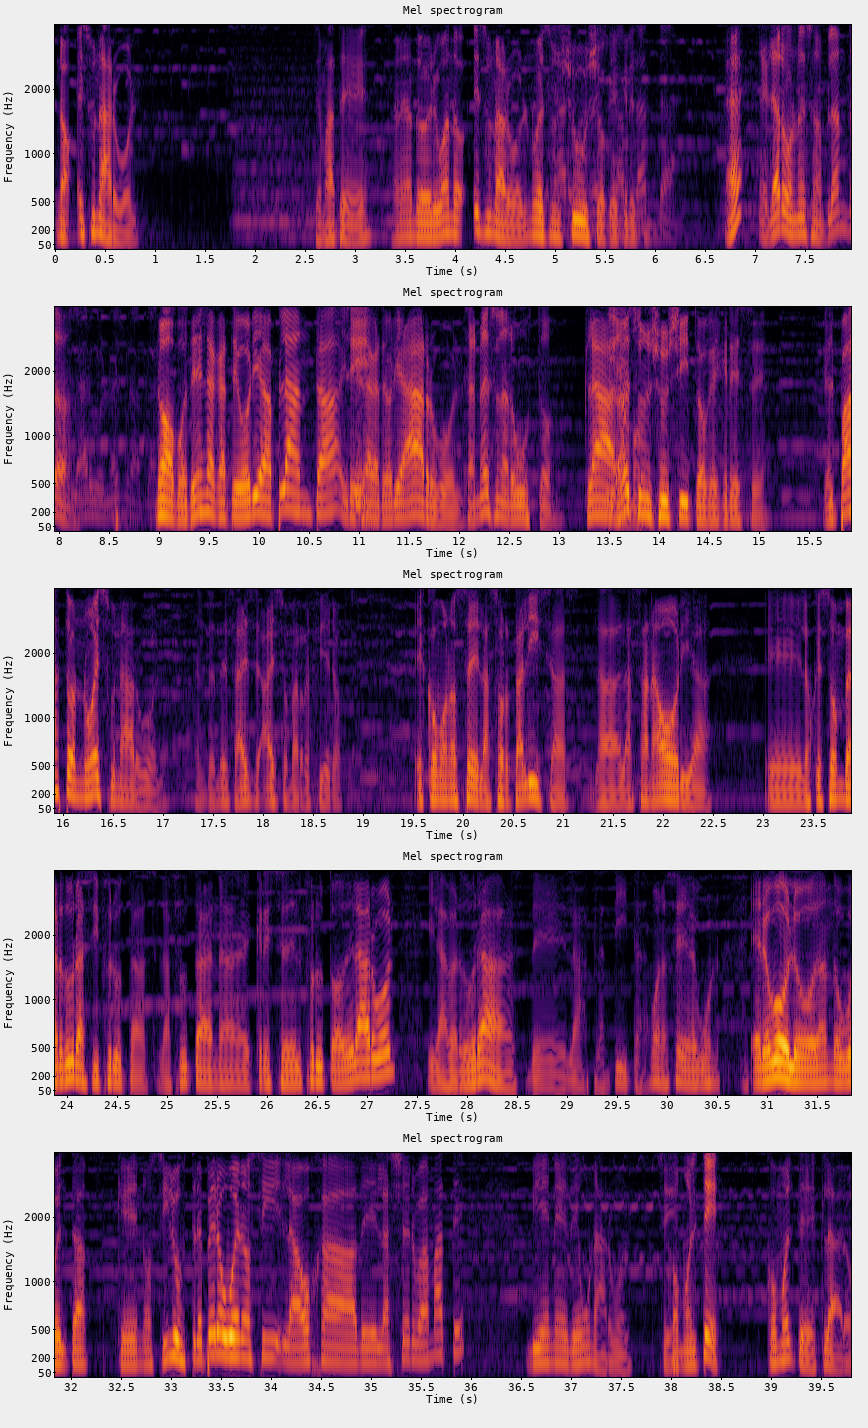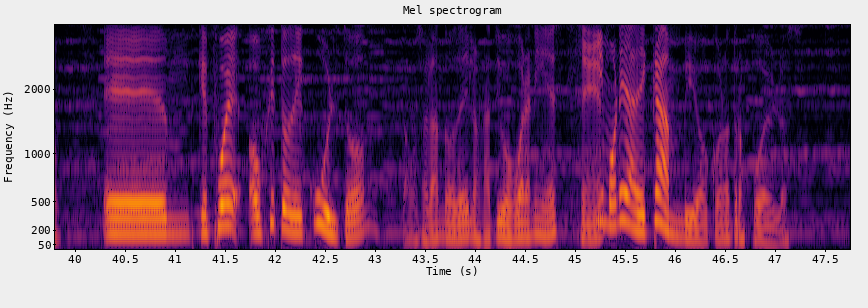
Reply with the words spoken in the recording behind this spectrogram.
No, es un árbol. Te maté, ¿eh? También ando averiguando. Es un árbol, no es un yuyo que crece. ¿Eh? ¿El árbol no es una planta? No, porque tenés la categoría planta y Sí. tenés la categoría árbol. O sea, no es un arbusto. claro, no es digamos. un yuyito que crece. El pasto no es un árbol. ¿Entendés? A, ese- a eso me refiero. Es como, no sé, las hortalizas, la, la zanahoria, eh, los que son verduras y frutas. La fruta na- crece del fruto del árbol y las verduras de las plantitas. Bueno, si hay algún herbólogo dando vuelta que nos ilustre, pero bueno, sí, la hoja de la yerba mate viene de un árbol. Sí. Como el té. Como el té, claro. Eh, que fue objeto de culto, estamos hablando de los nativos guaraníes, Sí. y moneda de cambio con otros pueblos.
